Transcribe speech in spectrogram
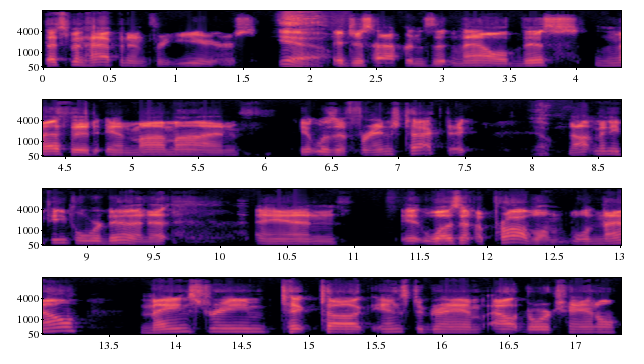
that's been happening for years. Yeah. It just happens that now this method, in my mind, it was a fringe tactic. Yep. Not many people were doing it, and it wasn't a problem. Well, now mainstream TikTok, Instagram, outdoor channel,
